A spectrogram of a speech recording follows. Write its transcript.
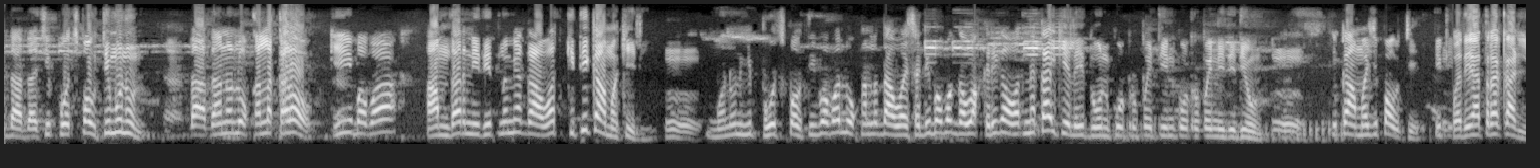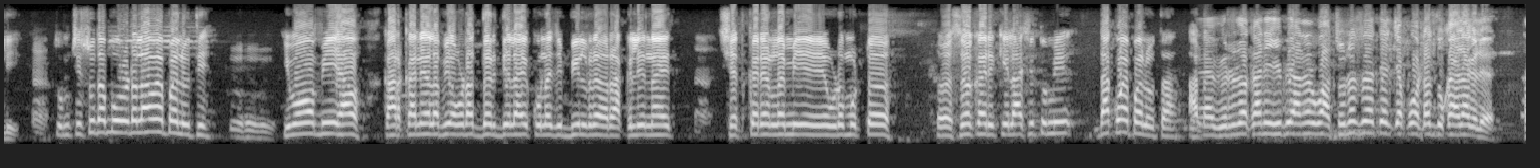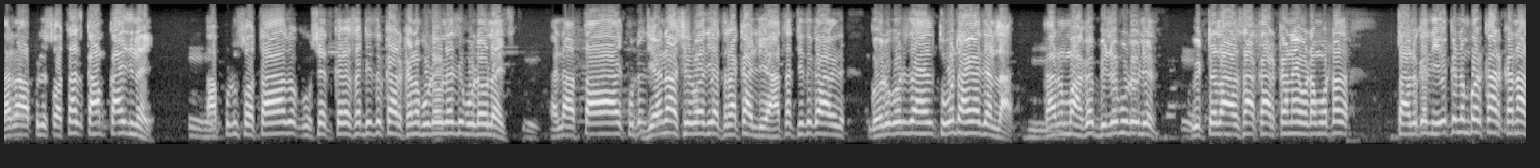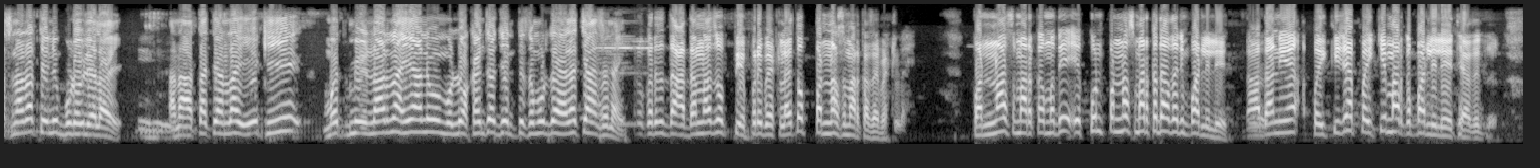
दादाची पोचपावती म्हणून. दादानं लोकांना कळाव की बाबा आमदार निधीतनं मी गावात किती कामं केली? म्हणून ही पोचपावती बाबा लोकांना दावायसाठी बाबा गाव- वाकरी गावात मी काय केलंय? दोन कोटी रुपये तीन कोटी रुपये निधी देऊन. ही कामाची पावती ती पदयात्रा काढली. तुमची सुद्धा बोर्ड लावाय पाहिजे होते. की बाबा मी ह्या कारखान्याला बी एवढा दर दिलाय कोणाचे बिल राखले नाहीत. शेतकऱ्यांना मी एवढं मोठं सहकार्य केलं असे तुम्ही दाखवाय पाहिजे होता. आता विरोधकांनी ही बॅनर वाचूनच त्यांच्या पोटात दुखायला लागलं. कारण आपलं स्वतःच काम काहीच नाही. आपण स्वतः शेतकऱ्यासाठी तर कारखाना बुडवलाय ते बुडवलायच. आणि आता कुठे जन आशीर्वाद यात्रा काढली आता तिथे काय घरोघरी जायला तोंड आहे का त्यांना? कारण माग बिलं बुडवलेत. विठ्ठला असा कारखाना एवढा मोठा तालुक्यात एक नंबर कारखाना असणारा त्यांनी बुडवलेला आहे. आणि आता त्यांना एकही मत मिळणार नाही आणि लोकांच्या जनतेसमोर जायला चान्स नाही. दादांना जो पेपर भेटलाय तो पन्नास मार्काचा भेटलाय. पन्नास मार्कामध्ये एकोणपन्नास मार्क दादानी पाडलेले आहेत. दादानी पैकीच्या पैकी मार्क पाडलेले आहेत ह्या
